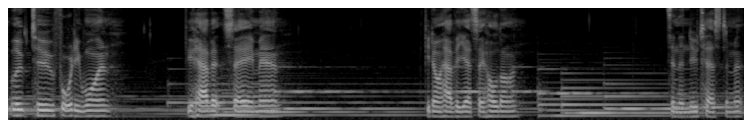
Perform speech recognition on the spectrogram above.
Luke 2, 41. If you have it, say amen. If you don't have it yet, say hold on. It's in the New Testament.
